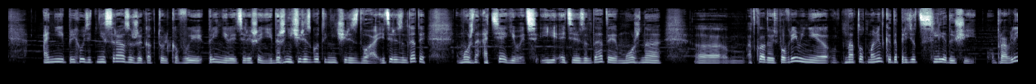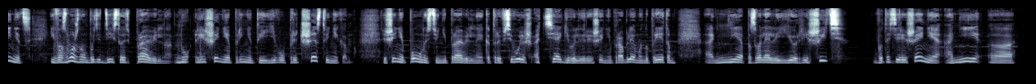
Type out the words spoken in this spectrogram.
они приходят не сразу же, как только вы приняли эти решения, и даже не через год и не через два. Эти результаты можно оттягивать, и эти результаты можно э, откладывать по времени на тот момент, когда придет следующий управленец, и, возможно, он будет действовать правильно. Но решения, принятые его предшественником, решения полностью неправильные, которые всего лишь оттягивали решение проблемы, но при этом э, не позволяли ее решить, вот эти решения, они э,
